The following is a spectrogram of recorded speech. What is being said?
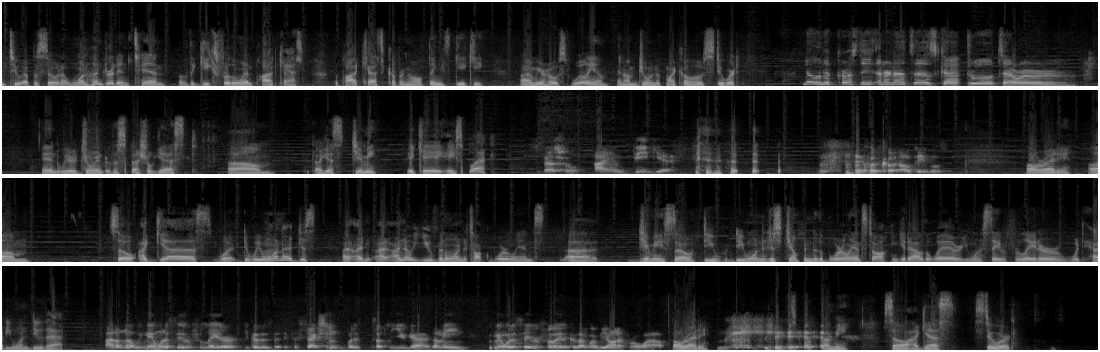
welcome to episode 110 of the Geeks for the Win podcast, the podcast covering all things geeky. I'm your host, William, and I'm joined with my co host, Stuart. Known across the internet as Casual Terror. And we are joined with a special guest, um, I guess Jimmy, aka Ace Black. Special. I am the guest. What's going on, peoples? Alrighty. Um, so I guess what do we want to just? I, I I know you've been wanting to talk Borderlands, uh, Jimmy. So do you do you want to just jump into the Borderlands talk and get out of the way, or you want to save it for later, or what? How do you want to do that? I don't know. We may want to save it for later because it's a, it's a section, but it's up to you guys. I mean, we may want to save it for later because I'm going to be on it for a while. Alrighty. by me. so I guess Stuart,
